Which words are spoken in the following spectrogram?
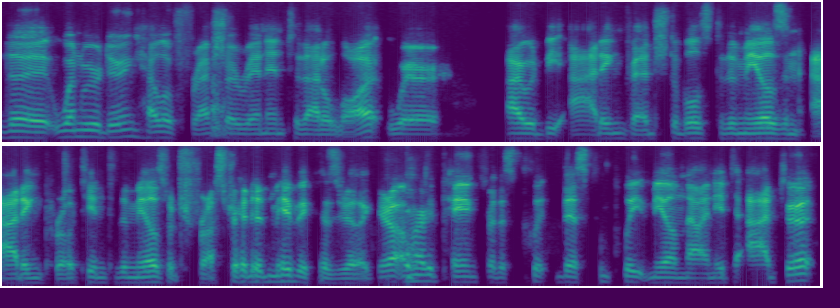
the when we were doing HelloFresh, I ran into that a lot where I would be adding vegetables to the meals and adding protein to the meals, which frustrated me because you're like, I'm already paying for this this complete meal. Now I need to add to it.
